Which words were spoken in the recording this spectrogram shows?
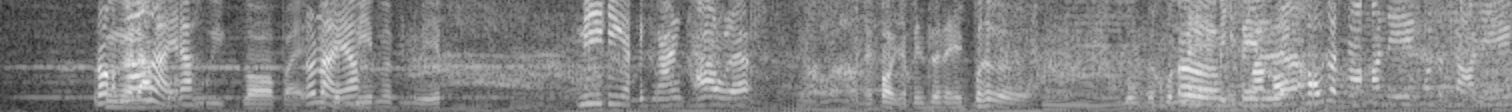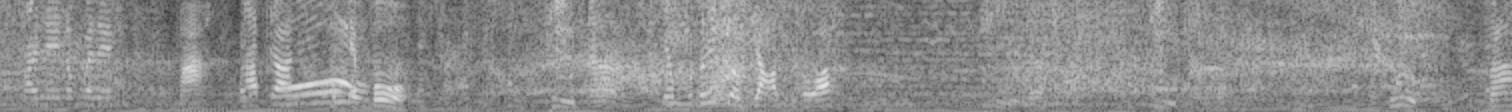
ำแล้วมึงแล้วดำไหนอะกว่ากูกรอไปแล้วไหนอะมันเป็นเวฟมันเป็นเวฟนี่ไงงานเข้าแล้วเอาไหนบอกจะเป็นสไนเปอร์ ลงไปคนเอแรอกไม่เป็นมาแล้เขาวเขาจัดการเองเขาจัดการเองไปเลยลงไปเลยมาเขาจัดการเป็นแลมโบ ถีบหน้ายังไม่เกือบยามอีกเหรอวะถีบหน้าถีบหน้าคือซ้ำ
